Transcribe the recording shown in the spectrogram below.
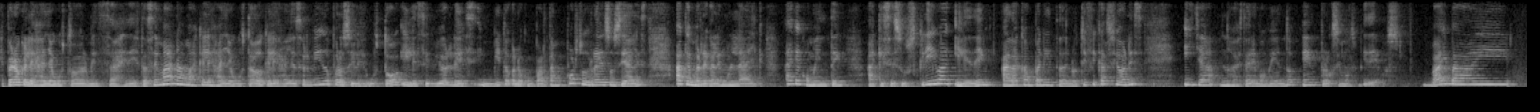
Espero que les haya gustado el mensaje de esta semana, más que les haya gustado, que les haya servido, pero si les gustó y les sirvió, les invito a que lo compartan por sus redes sociales, a que me regalen un like, a que comenten, a que se suscriban y le den a la campanita de notificaciones y ya nos estaremos viendo en próximos videos. Bye bye.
